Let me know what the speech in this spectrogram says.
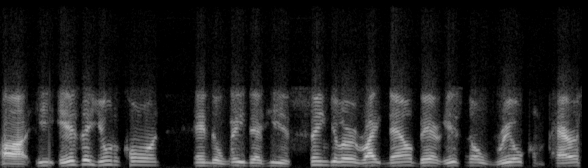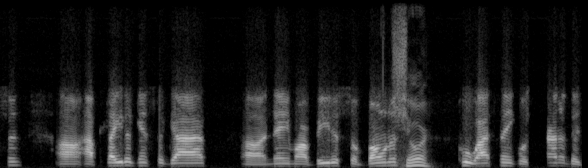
Uh, he is a unicorn in the way that he is singular right now. There is no real comparison. Uh, I played against a guy uh, named Arvydas Sabonis, Sure. who I think was kind of the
